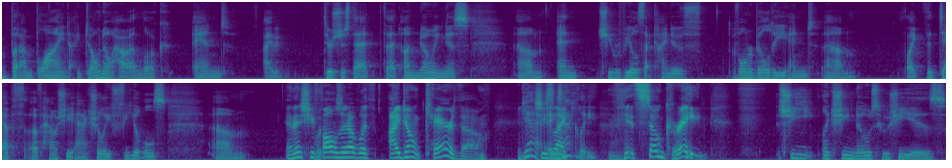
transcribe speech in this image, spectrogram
but I'm blind. I don't know how I look, and I there's just that that unknowingness." Um, and she reveals that kind of vulnerability and um, like the depth of how she actually feels. Um, And then she follows it up with, "I don't care though." yeah, She's exactly. like, "It's so great." she like she knows who she is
